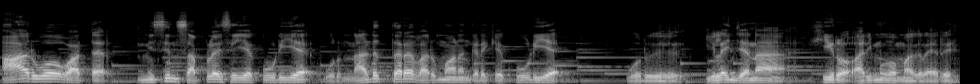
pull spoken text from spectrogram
ஆர்ஓ வாட்டர் மிஷின் சப்ளை செய்யக்கூடிய ஒரு நடுத்தர வருமானம் கிடைக்கக்கூடிய ஒரு இளைஞனாக ஹீரோ அறிமுகமாகிறாரு.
